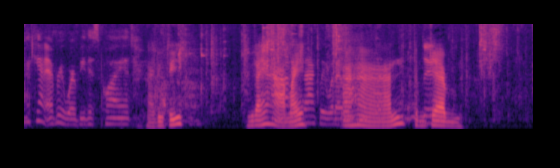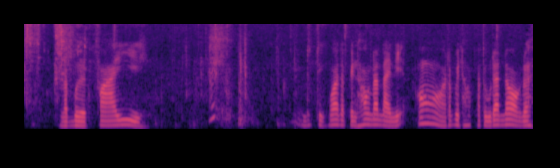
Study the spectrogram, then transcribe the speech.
Why can't everywhere be this quiet? ไหนดูสิมีอะไรให้หา Not ไหม exactly what I อา want. หาร but จำ will แจ do. มระเบิดไฟ รู้สึกว่าจะเป็นห้องด้านในนี้อ้อต้องเป็นห้องประตูด้านนอกเนอะ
